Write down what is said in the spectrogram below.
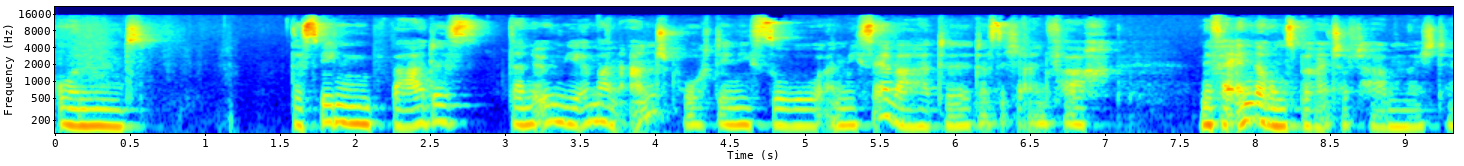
Und deswegen war das dann irgendwie immer ein Anspruch, den ich so an mich selber hatte, dass ich einfach eine Veränderungsbereitschaft haben möchte.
